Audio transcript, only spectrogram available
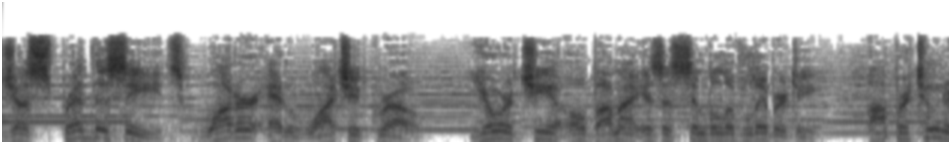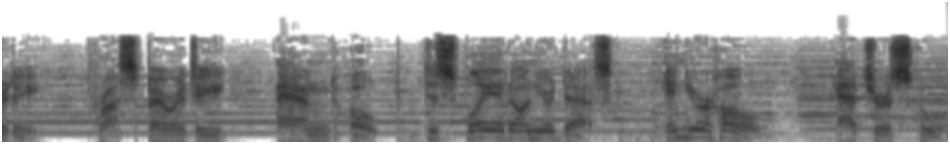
Just spread the seeds, water, and watch it grow. Your Chia Obama is a symbol of liberty, opportunity, prosperity, and hope. Display it on your desk, in your home, at your school.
